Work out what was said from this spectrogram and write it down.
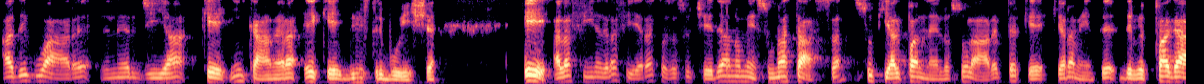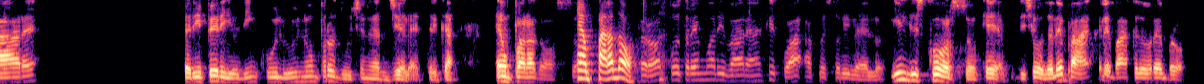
adeguare l'energia che incamera e che distribuisce. E alla fine della fiera cosa succede? Hanno messo una tassa su chi ha il pannello solare perché chiaramente deve pagare per i periodi in cui lui non produce energia elettrica. È un paradosso. È un paradosso. Però potremmo arrivare anche qua a questo livello. Il discorso che dicevo delle banche, le banche dovrebbero,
